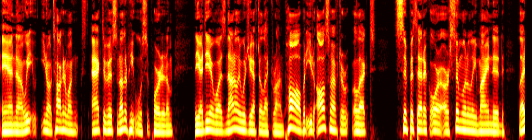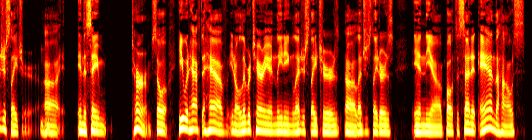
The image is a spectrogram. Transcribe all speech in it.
and uh, we you know talking amongst activists and other people who supported him, the idea was not only would you have to elect Ron Paul, but you'd also have to elect sympathetic or or similarly minded legislature uh, in the same term. So he would have to have you know libertarian leaning legislatures uh, legislators in the uh, both the Senate and the House,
